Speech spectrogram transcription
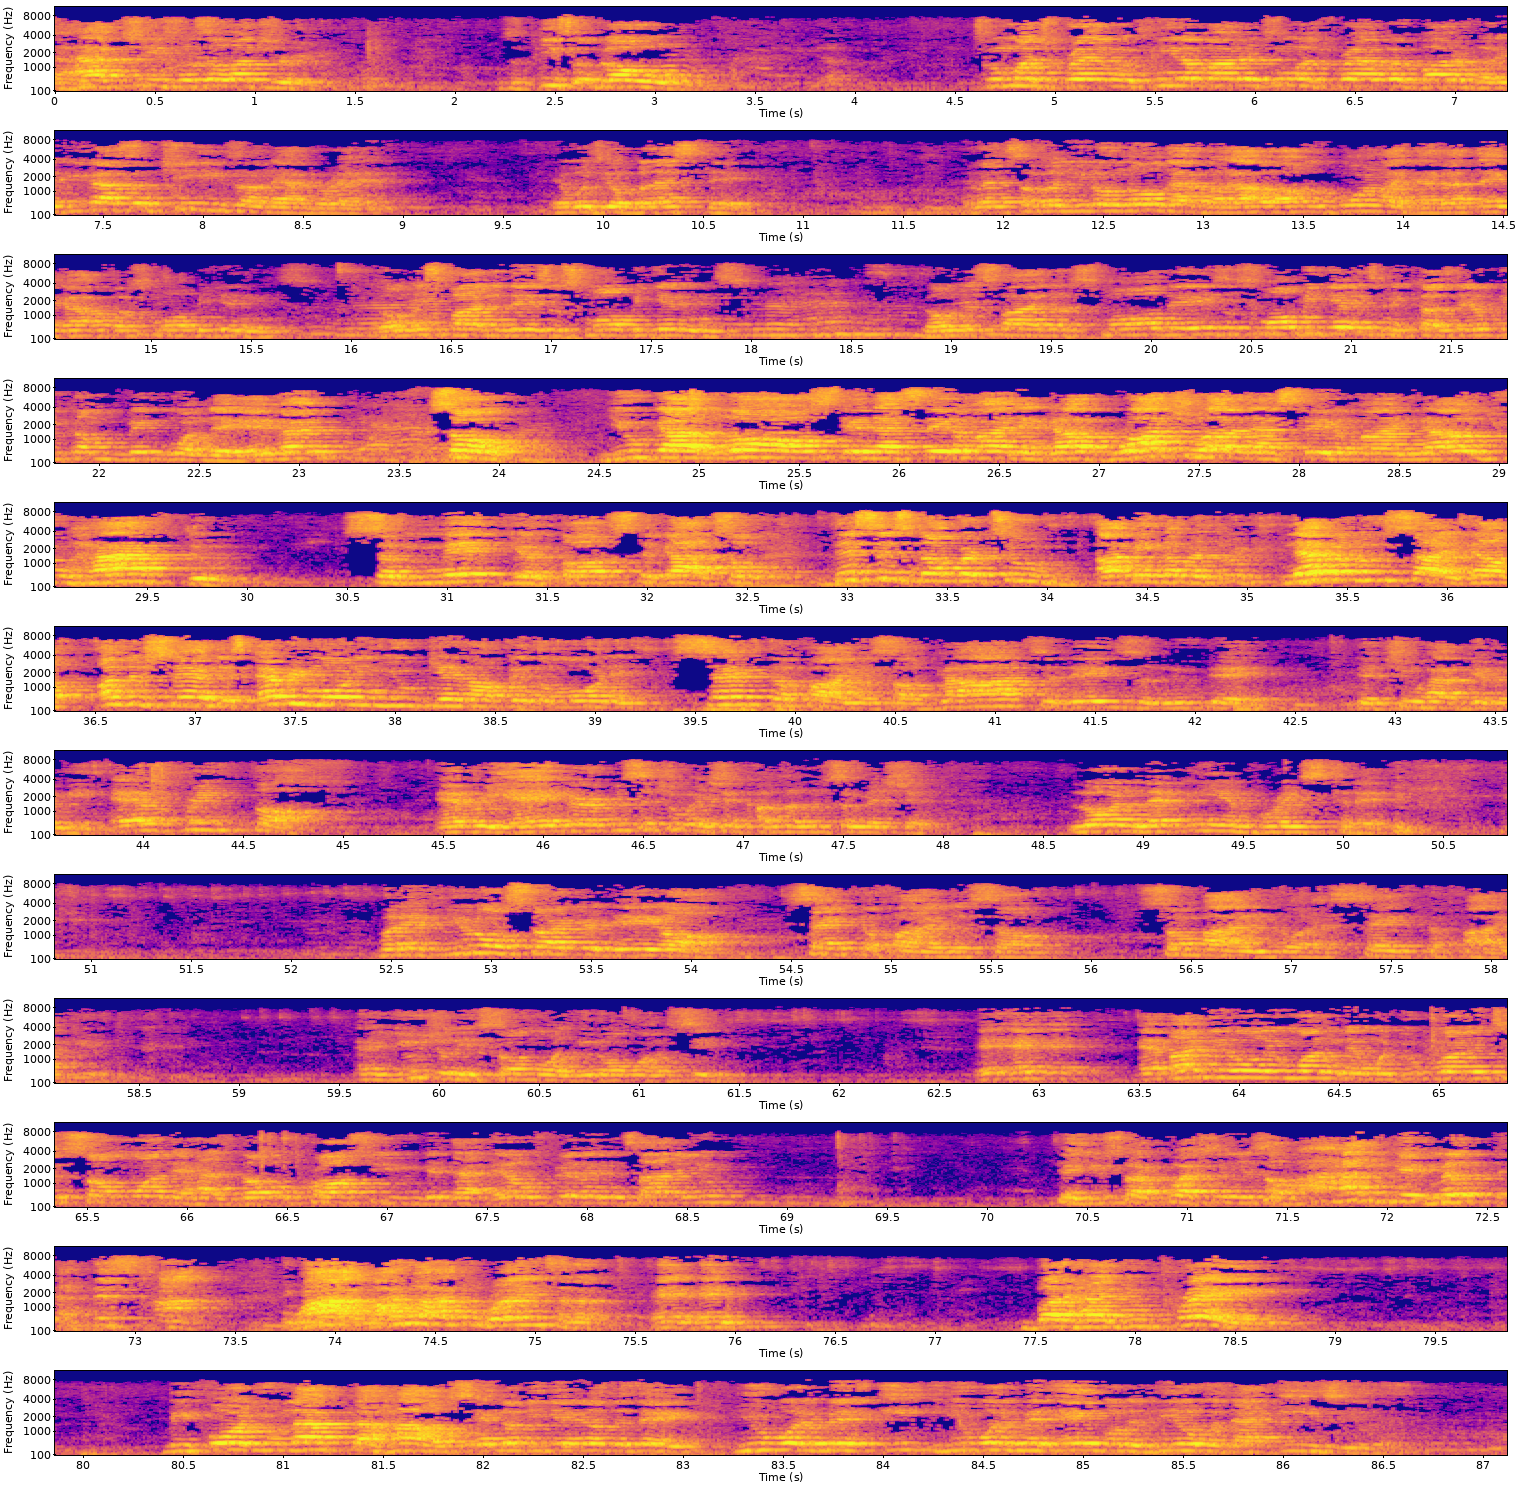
To have cheese was a luxury. It was a piece of gold. Too much bread with peanut butter, too much bread with butter, but if you got some cheese on that bread, it was your blessed day. Amen. Some of you don't know that, but I, I was born like that. I thank God for small beginnings. Don't despise the days of small beginnings. Don't despise the small days of small beginnings because they'll become big one day. Amen. So you got lost in that state of mind, and God brought you out of that state of mind. Now you have to submit your thoughts to God. So this is number two. I mean, number three. Never lose sight. Now, understand this. Every morning you get up in the morning, sanctify yourself. God, today's a new day that you have given me. Every thought, every anger, every situation comes under submission. Lord, let me embrace today. But if you don't start your day off sanctifying yourself, somebody's going to sanctify you. And usually someone you don't want to see. Am I the only one that when you run into someone that has double crossed you, you get that ill feeling inside of you? That you start questioning yourself, I had to get milked at this time. Why? Why do I have to run into them? And, and but had you prayed before you left the house in the beginning of the day, you would have been you would have been able to deal with that easier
